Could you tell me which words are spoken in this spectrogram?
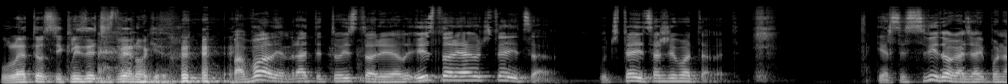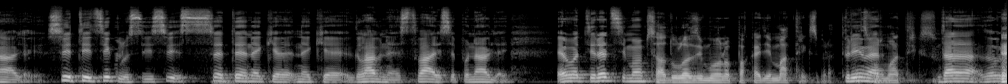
Uleteo si klizeći s dve noge. Pa volim, brate, tu istoriju. Istorija je učiteljica. Učiteljica života, brate. Jer se svi događaji ponavljaju. Svi ti ciklusi, svi, sve te neke, neke glavne stvari se ponavljaju. Evo ti recimo, Sad ulazimo ono, pa kad je Matrix, brate. Primer. smo u Matrixu. da, da, dobro,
